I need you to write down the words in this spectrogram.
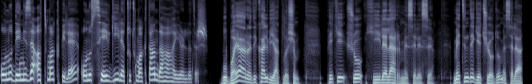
onu denize atmak bile onu sevgiyle tutmaktan daha hayırlıdır. Bu bayağı radikal bir yaklaşım. Peki şu hileler meselesi. Metinde geçiyordu mesela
